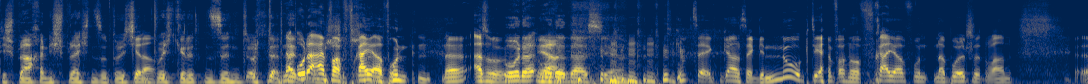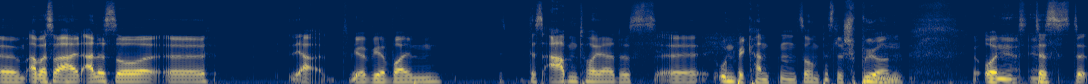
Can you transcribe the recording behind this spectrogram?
die Sprache nicht sprechen, so durch, genau. durchgeritten sind und dann Na, halt Oder einfach frei erfunden, ne? Also oder ja. oder das, ja. Gibt's ja ganz ja genug, die einfach nur frei erfundener Bullshit waren. Ähm, aber es war halt alles so äh, ja, wir, wir wollen das Abenteuer des äh, Unbekannten so ein bisschen spüren. Mhm. Und ja, ja. Das, das,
